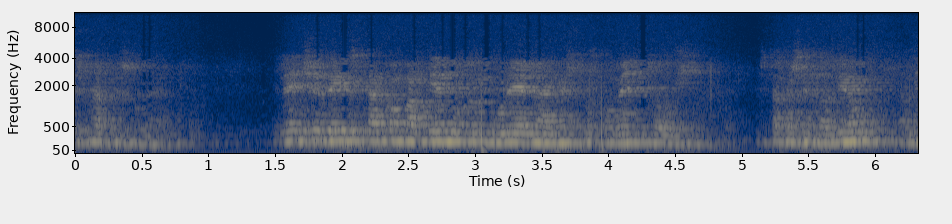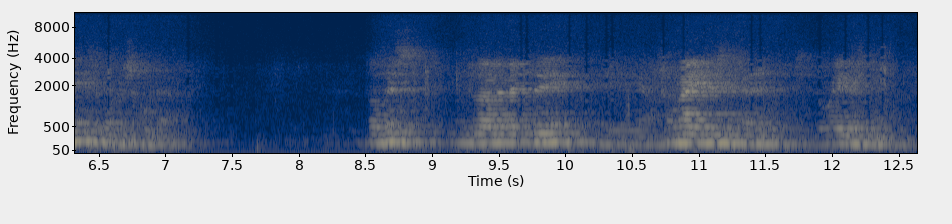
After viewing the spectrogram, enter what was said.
es una frescura. El hecho de estar compartiendo con Burela en estos momentos esta presentación también es una frescura. Entonces, indudablemente, eh, son aires diferentes, son aires mismos.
